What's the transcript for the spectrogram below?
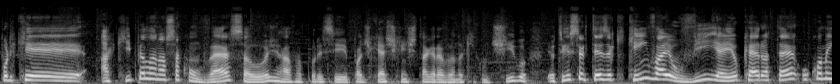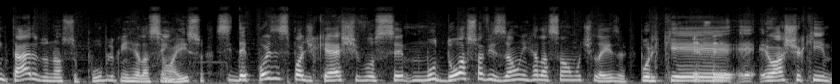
Porque aqui pela nossa conversa hoje, Rafa, por esse podcast que a gente tá gravando aqui contigo, eu tenho certeza que quem vai ouvir, e aí eu quero até o comentário do nosso público em relação Sim. a isso, se depois desse podcast você mudou a sua visão em relação ao multilaser. Porque Perfeito. eu acho que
